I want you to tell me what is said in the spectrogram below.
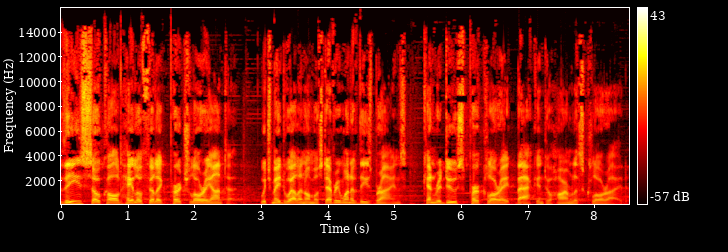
These so-called halophilic perchlorianta, which may dwell in almost every one of these brines, can reduce perchlorate back into harmless chloride.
